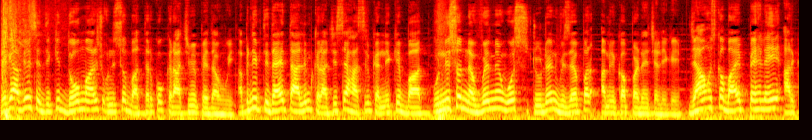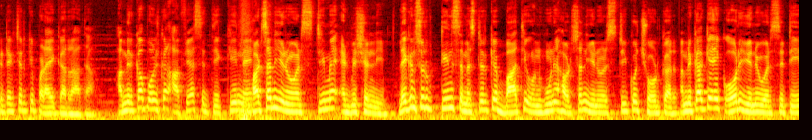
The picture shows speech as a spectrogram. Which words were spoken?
देखिए आफिया सिद्दीकी 2 मार्च उन्नीस सौ बहत्तर को कराची में पैदा हुई। अपनी इब्तदाई तालीम कराची से हासिल करने के बाद 1990 में वो स्टूडेंट वीज़ा पर अमेरिका पढ़ने चली गई, जहाँ उसका भाई पहले ही आर्किटेक्चर की पढ़ाई कर रहा था। अमेरिका पहुंचकर आफिया सिद्दीकी ने हॉटसन यूनिवर्सिटी में एडमिशन ली। लेकिन सिर्फ़ तीन सेमेस्टर के बाद ही उन्होंने हॉटसन यूनिवर्सिटी को छोड़कर अमेरिका के एक और university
